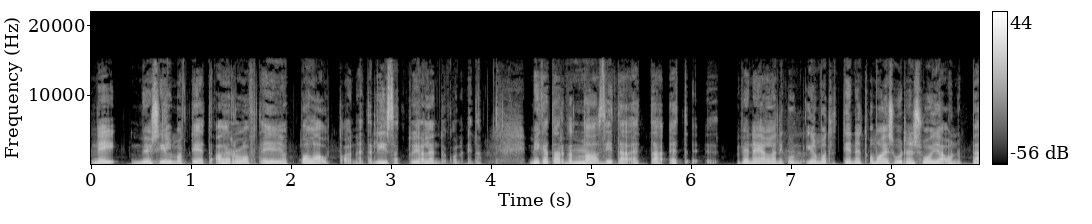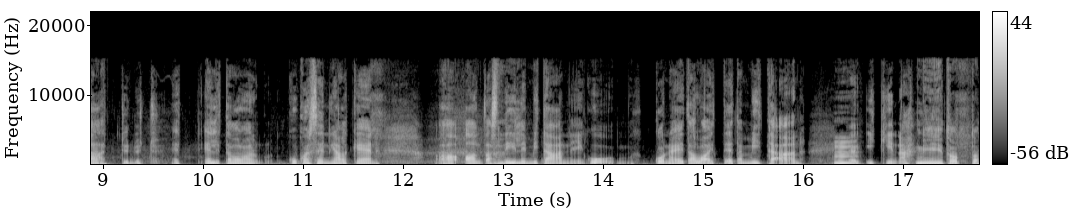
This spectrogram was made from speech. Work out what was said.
Ne myös ilmoitti, että Aeroloft ei ole palauttaa näitä liisattuja lentokoneita, mikä tarkoittaa Mm. sitä, että, että Venäjällä niin ilmoitettiin, että omaisuuden suoja on päättynyt. Et, eli tavallaan kuka sen jälkeen ä, antaisi niille mitään niin kuin koneita, laitteita, mitään Mm. mm. ikinä. Niin, totta.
